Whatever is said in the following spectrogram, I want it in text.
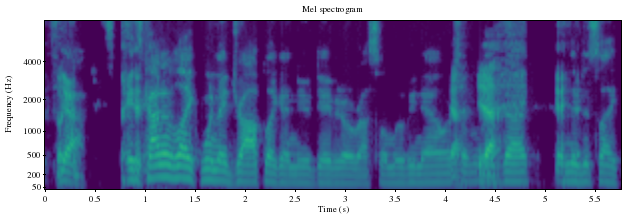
It's looking, Yeah. It's kind of like when they drop like a new David O. Russell movie now or Yeah, something yeah. like that, and they're just like,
